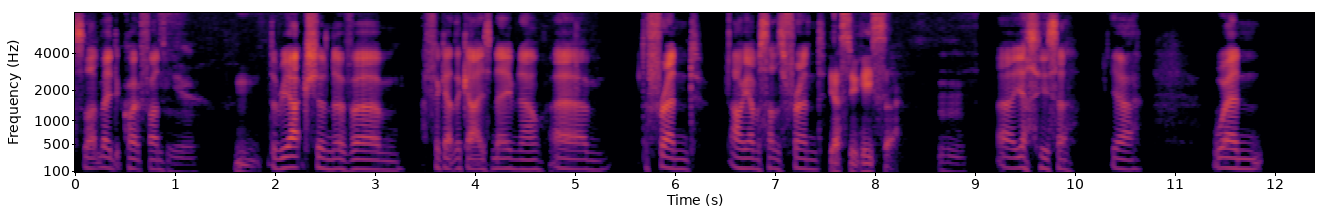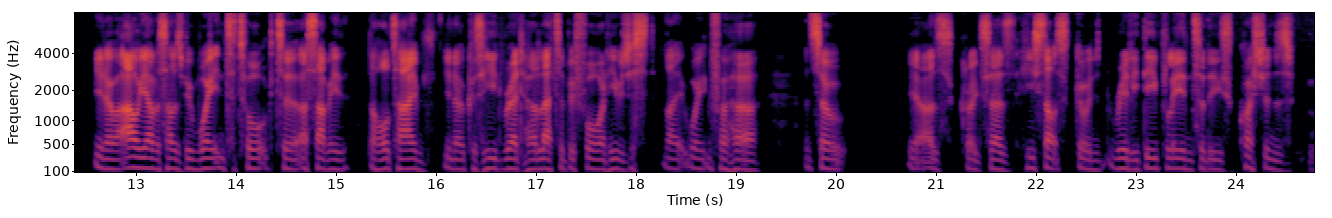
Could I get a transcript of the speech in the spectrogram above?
So that made it quite fun. Yeah. Hmm. The reaction of um, I forget the guy's name now. Um, the friend, Aoyama-san's friend. Yasuhisa. Mhm. Uh, yes, a yeah. When you know, Aoyama-san's been waiting to talk to Asami the whole time, you know, because he'd read her letter before and he was just like waiting for her. And so, yeah, as Craig says, he starts going really deeply into these questions.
